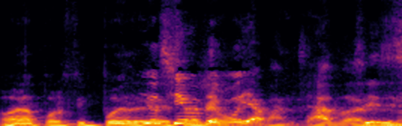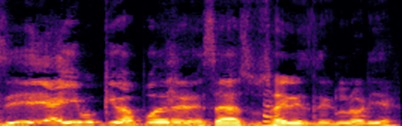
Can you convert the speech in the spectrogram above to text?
Ahora por fin puede Yo regresar. siempre voy avanzado. Sí, sí, sí, ahí Buki va a poder regresar a sus aires de gloria.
